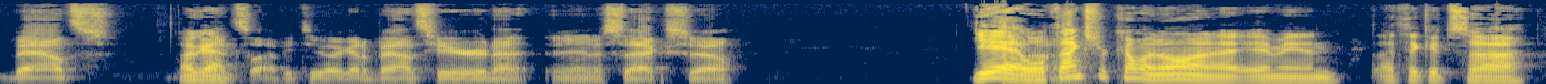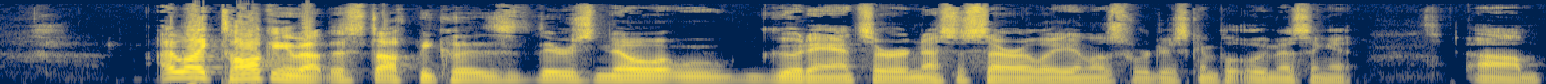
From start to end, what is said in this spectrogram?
bounce. Okay. And Slappy too. I gotta bounce here in a in a sec. So Yeah, well, Uh, thanks for coming on. I, I mean, I think it's uh, I like talking about this stuff because there's no good answer necessarily unless we're just completely missing it. Um,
